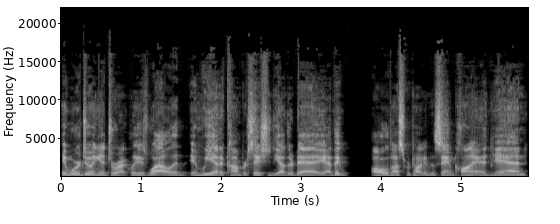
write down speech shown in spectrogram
and we're doing it directly as well. And and we had a conversation the other day. I think all of us were talking to the same client, and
